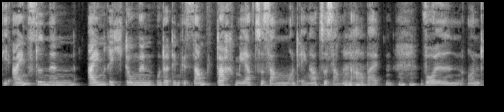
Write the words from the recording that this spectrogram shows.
die einzelnen Einrichtungen unter dem Gesamtdach mehr zusammen und enger zusammenarbeiten mhm. mhm. wollen. Und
